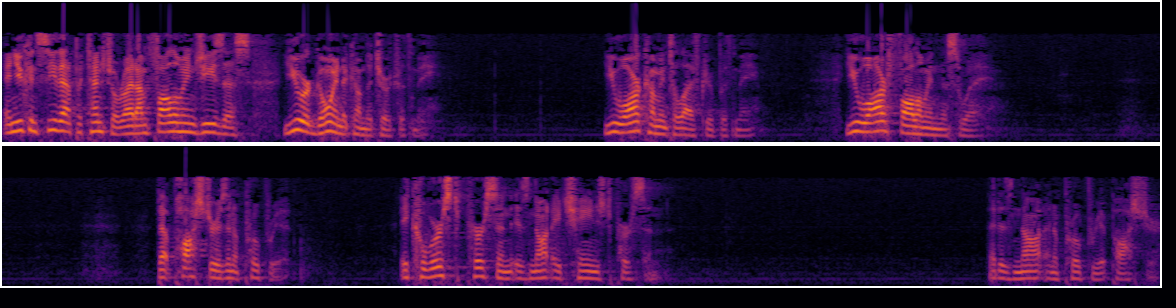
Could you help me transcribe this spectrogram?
And you can see that potential, right? I'm following Jesus. You are going to come to church with me. You are coming to life group with me. You are following this way. That posture is inappropriate. A coerced person is not a changed person. That is not an appropriate posture.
